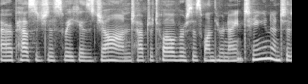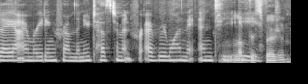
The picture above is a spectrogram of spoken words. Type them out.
Our passage this week is John chapter 12, verses 1 through 19. And today I'm reading from the New Testament for Everyone, the NTE. Love this version.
